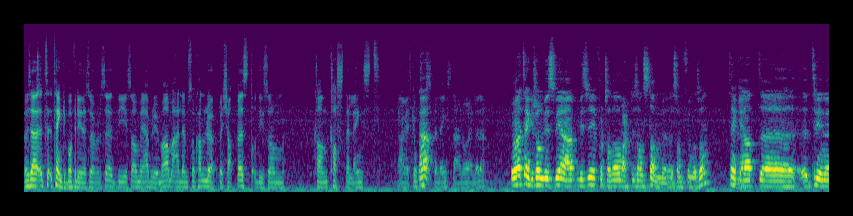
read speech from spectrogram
Hvis jeg tenker på friidrettsøvelse, de som jeg bryr meg om, er dem som kan løpe kjappest, og de som kan kaste lengst. Jeg vet ikke om Ja. kaste lengst er noe heller, jeg. Jo, jeg tenker sånn, hvis vi, er, hvis vi fortsatt hadde vært i sånn stammesamfunn og sånn, tenker jeg at uh, Trine,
